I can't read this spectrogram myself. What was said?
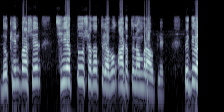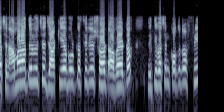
দক্ষিণ পাশের ছিয়াত্তর, সাতাত্তর এবং আটাত্তর নম্বর আউটলেট দেখতে পাচ্ছেন, আমার হাতে রয়েছে জাকিয়া বোরকা সেটের শর্ট আবায়াটা দেখতে পাচ্ছেন কতটা ফ্রি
